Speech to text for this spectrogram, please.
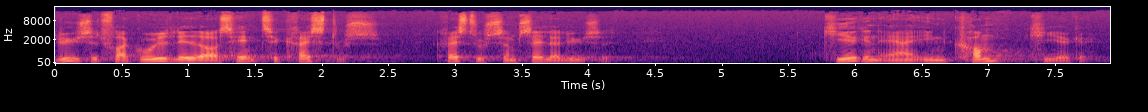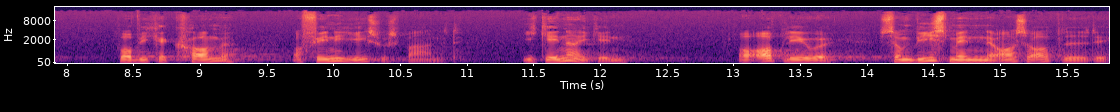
Lyset fra Gud leder os hen til Kristus. Kristus, som selv er lyset. Kirken er en kom-kirke, hvor vi kan komme og finde Jesusbarnet igen og igen, og opleve, som vismændene også oplevede det,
